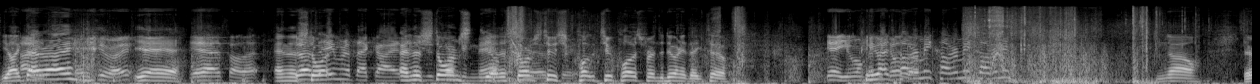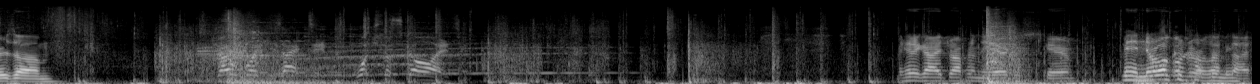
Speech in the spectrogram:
It. Nice! You like that, Nice. right? That was you, right? Yeah. Yeah, I saw that. And the Dude, I was storm- aiming at that guy. And he the storm's yeah, the storm's too that's clo- too close for him to do anything too. Yeah, you won't Can you guys cover though. me? Cover me? Cover me? No, there's um. Jailbreak is active. Watch the skies. I hit a guy dropping in the air just to scare him. Man, no all one going could to our cover left me. side.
